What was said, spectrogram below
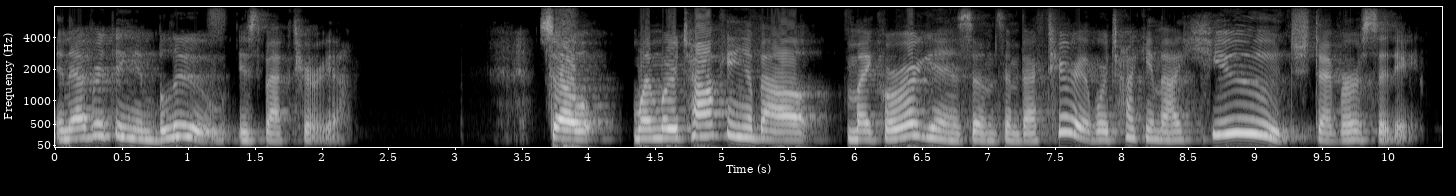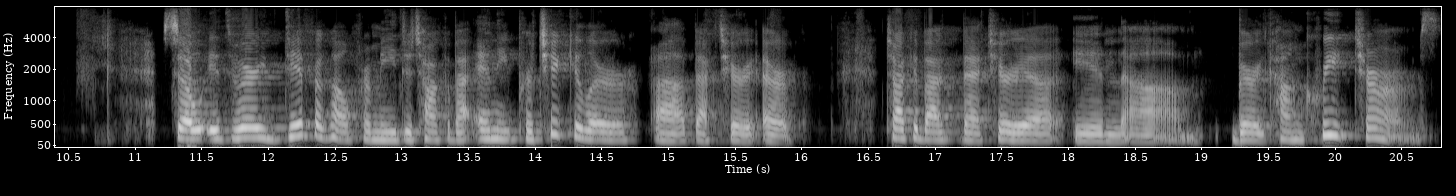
and everything in blue is bacteria. So when we're talking about microorganisms and bacteria, we're talking about huge diversity. So it's very difficult for me to talk about any particular uh, bacteria or talk about bacteria in um, very concrete terms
